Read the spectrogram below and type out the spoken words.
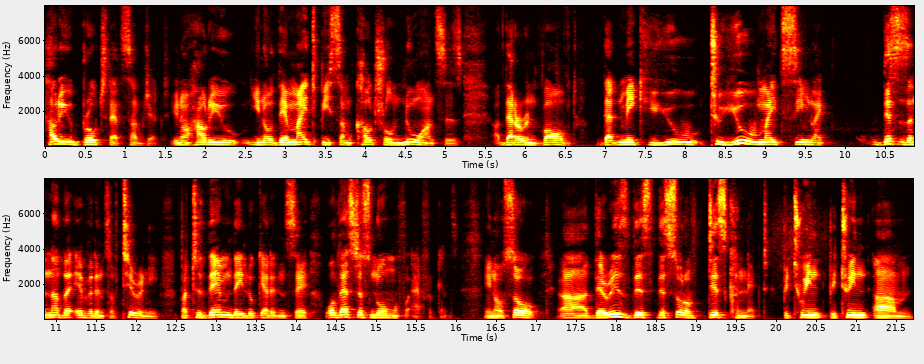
how do you broach that subject? You know how do you you know there might be some cultural nuances that are involved that make you to you might seem like this is another evidence of tyranny but to them they look at it and say well that's just normal for africans you know? So uh, there is this this sort of disconnect between between um,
